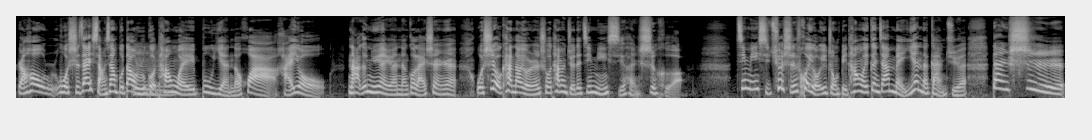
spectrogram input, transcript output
然后我实在想象不到，如果汤唯不演的话，还有哪个女演员能够来胜任？我是有看到有人说，他们觉得金敏喜很适合。金敏喜确实会有一种比汤唯更加美艳的感觉，但是，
